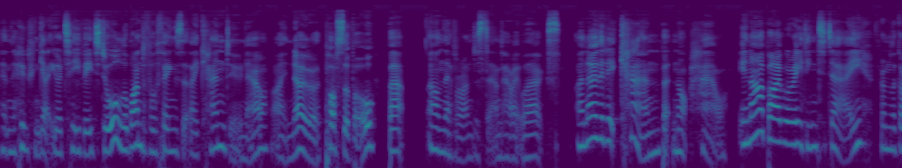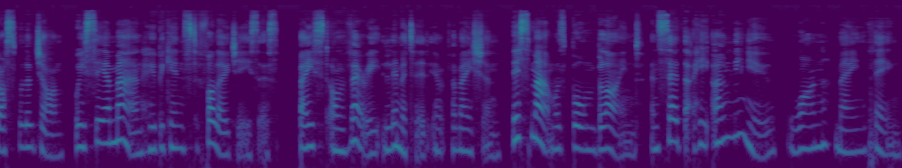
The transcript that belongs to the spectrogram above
and who can get your TV to do all the wonderful things that they can do now. I know are possible, but I'll never understand how it works. I know that it can, but not how. In our Bible reading today from the Gospel of John, we see a man who begins to follow Jesus based on very limited information. This man was born blind and said that he only knew one main thing,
